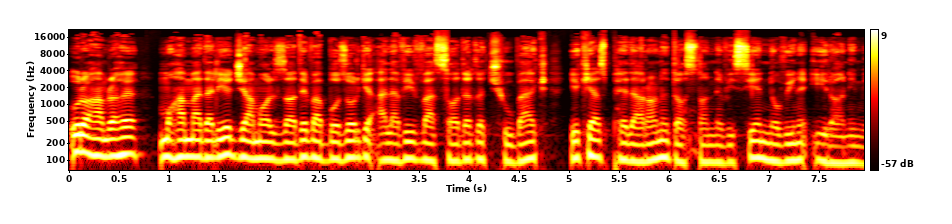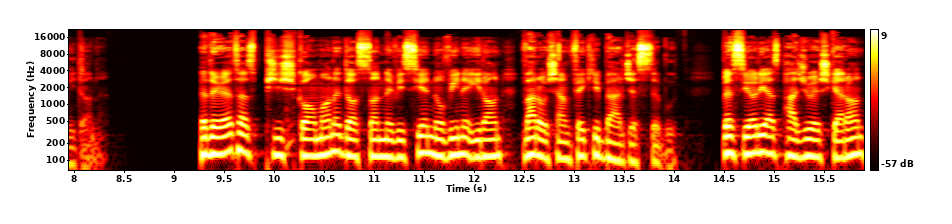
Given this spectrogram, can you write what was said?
او را همراه محمد علی جمالزاده و بزرگ علوی و صادق چوبک یکی از پدران داستان نویسی نوین ایرانی می‌دانند. هدایت از پیشگامان داستان نویسی نوین ایران و روشنفکری برجسته بود بسیاری از پژوهشگران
